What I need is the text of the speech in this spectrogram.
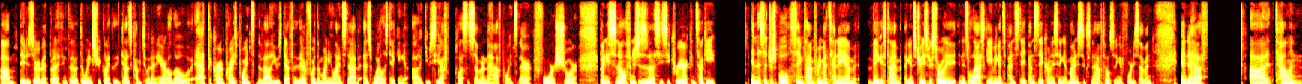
um, they deserve it. But I think the, the winning streak likely does come to an end here. Although at the current price points, the value is definitely there for the money line stab, as well as taking uh, UCF plus the seven and a half points there for sure. Benny Snell finishes his SEC career at Kentucky in the Citrus Bowl, same time frame at 10 a.m. Vegas time against Trace McSorley in his last game against Penn State. Penn State currently sitting at minus six and a half, total sitting at 47 and a half. Uh, talent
